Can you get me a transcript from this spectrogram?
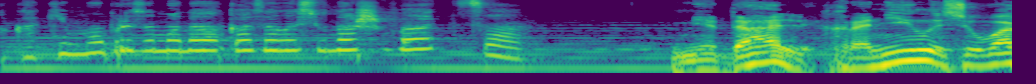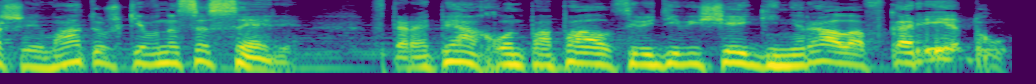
А каким образом она оказалась у нашего отца? Медаль хранилась у вашей матушки в НССРе. В торопях он попал среди вещей генерала в карету,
